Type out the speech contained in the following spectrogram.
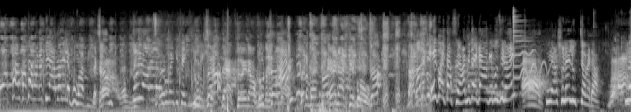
কথার কথা মানে তুই আমার এলে ঘুমাবি তুই ওর এলে ঘুমাইতে চাইস কি লাগা দেখ তো এটা বেটা বদমাশ। এই নাটকের বউ যা। কি কইতাছে আমি তো এটা আগে বুঝি নাই তুই আসলেই লুচ্চা বেটা তুই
